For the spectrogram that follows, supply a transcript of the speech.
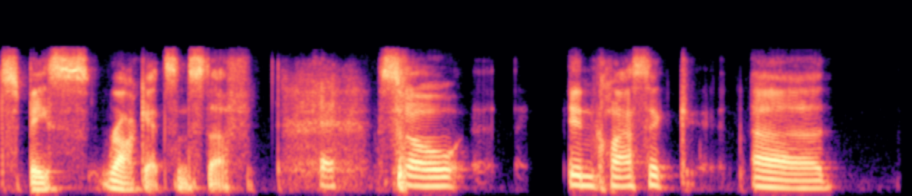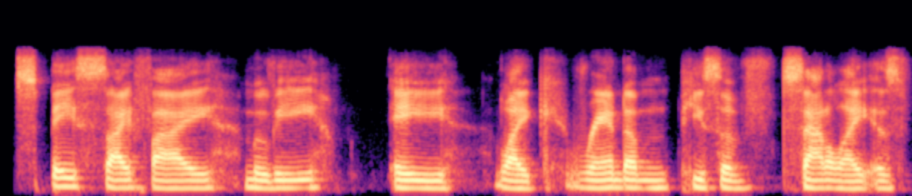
space rockets and stuff. Okay. So, in classic uh, space sci-fi movie, a like random piece of satellite is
